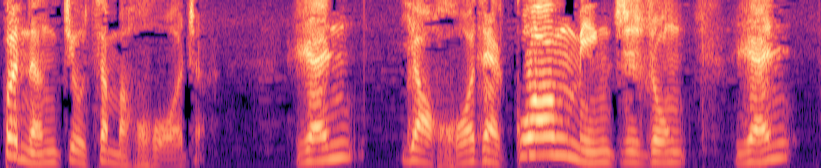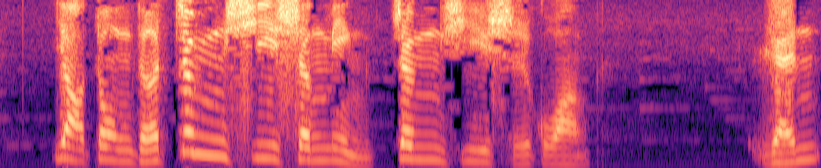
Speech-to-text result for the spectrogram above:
不能就这么活着，人要活在光明之中，人要懂得珍惜生命，珍惜时光，人。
